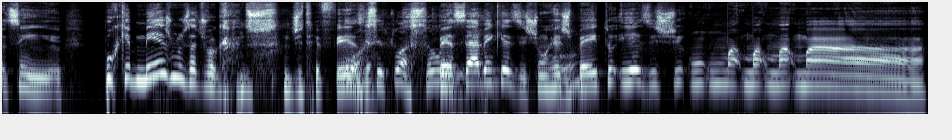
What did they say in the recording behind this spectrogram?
assim, porque mesmo os advogados de defesa Pô, situação. percebem que existe um respeito e existe um- uma, uma, uma, uma,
